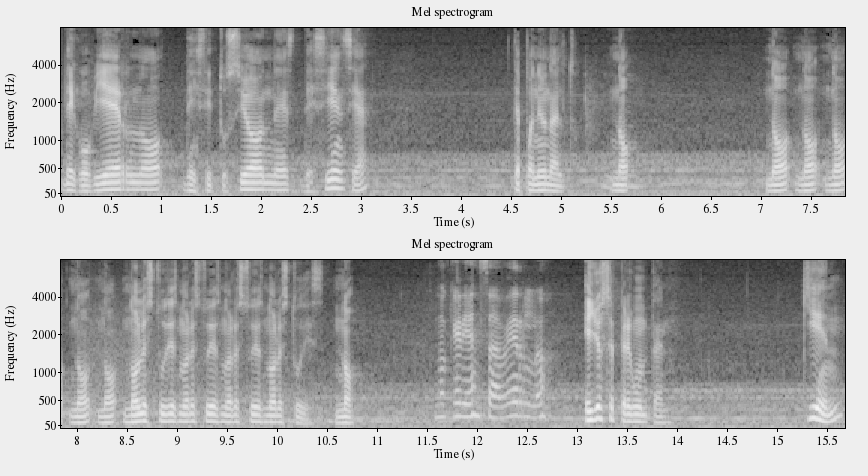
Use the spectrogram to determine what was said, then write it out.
de gobierno, de instituciones, de ciencia, te pone un alto. No. No, no, no, no, no, no lo estudies, no lo estudies, no lo estudies, no lo estudies. No. No querían saberlo. Ellos se preguntan, ¿quién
